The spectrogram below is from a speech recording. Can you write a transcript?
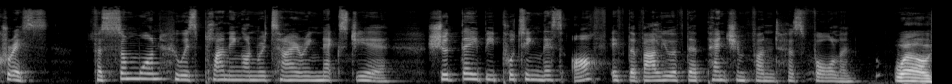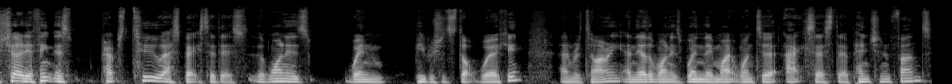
Chris, for someone who is planning on retiring next year, should they be putting this off if the value of their pension fund has fallen? Well, Shirley, I think there's perhaps two aspects to this. The one is when people should stop working and retiring, and the other one is when they might want to access their pension funds.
